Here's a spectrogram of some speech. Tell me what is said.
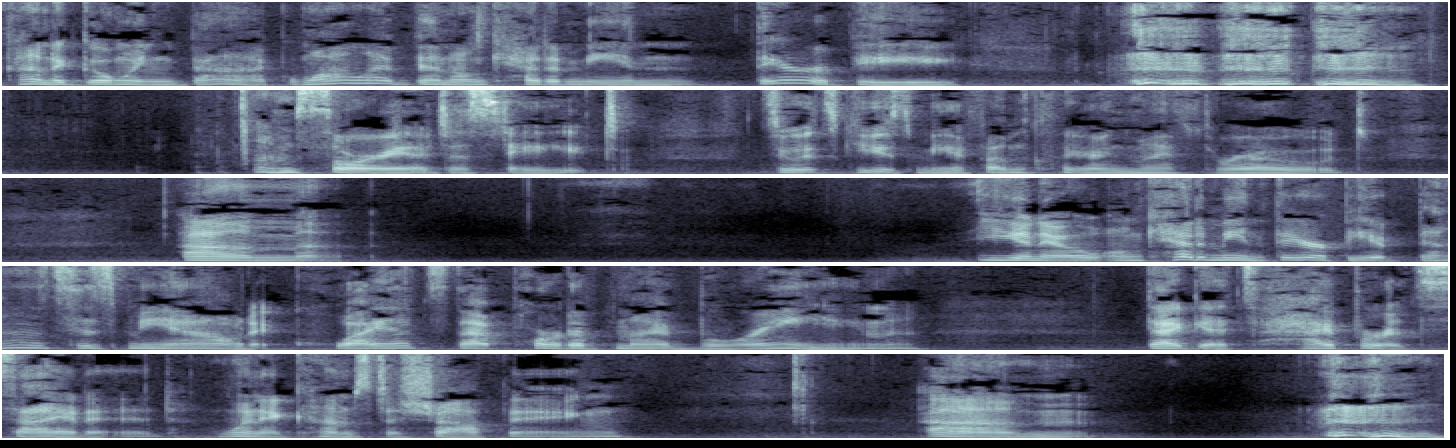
kind of going back, while I've been on ketamine therapy, I'm sorry, I just ate. So excuse me if I'm clearing my throat. Um, you know, on ketamine therapy, it balances me out. It quiets that part of my brain that gets hyper excited when it comes to shopping. Um, you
